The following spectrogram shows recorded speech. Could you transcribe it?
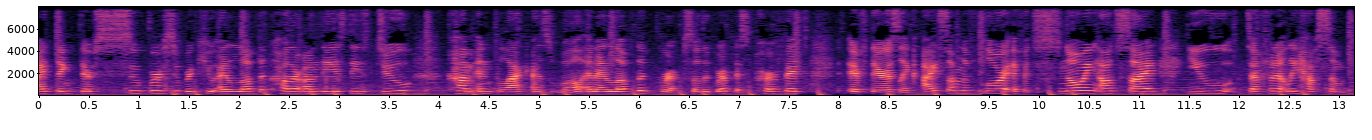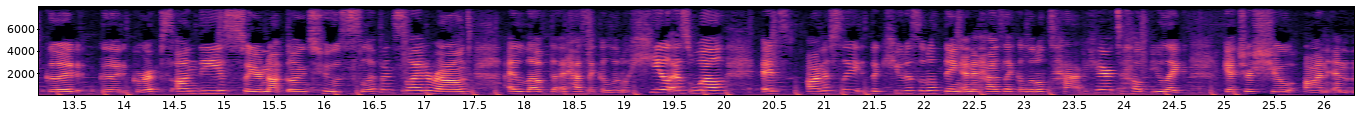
I think they're super super cute. I love the color on these. These do come in black as well and I love the grip. So the grip is perfect if there's like ice on the floor, if it's snowing outside, you definitely have some good, good grips on these so you're not going to slip and slide around. I love that it has like a little heel as well. It's honestly the cutest little thing and it has like a little tab here to help you like get your shoe on and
